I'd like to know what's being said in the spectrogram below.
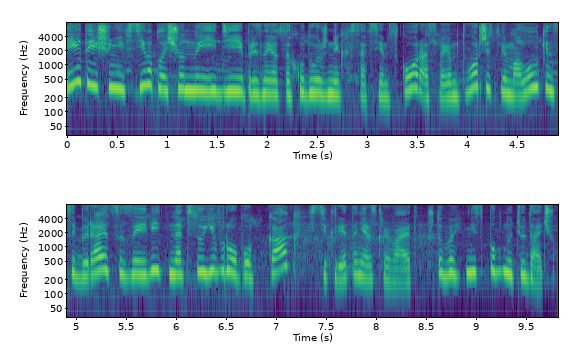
И это еще не все воплощенные идеи, признается художник. Совсем скоро о своем творчестве Малолкин собирается заявить на всю Европу. Как? Секрета не раскрывает, чтобы не спугнуть удачу.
